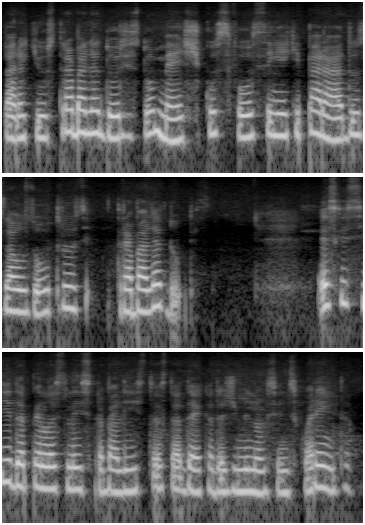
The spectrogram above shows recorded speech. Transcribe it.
para que os trabalhadores domésticos fossem equiparados aos outros trabalhadores. Esquecida pelas leis trabalhistas da década de 1940,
